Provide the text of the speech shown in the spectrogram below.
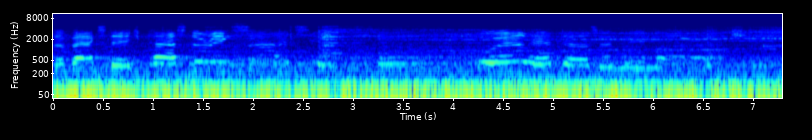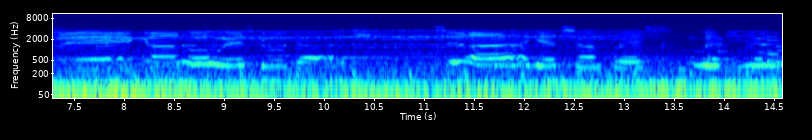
the backstage pass during get someplace with you.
